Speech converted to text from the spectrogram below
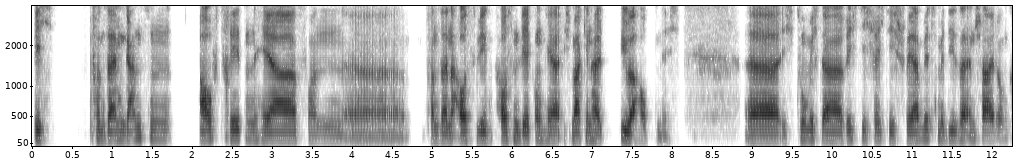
ich von seinem ganzen Auftreten her, von, äh, von seiner Auswe Außenwirkung her, ich mag ihn halt überhaupt nicht. Äh, ich tue mich da richtig, richtig schwer mit, mit dieser Entscheidung.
